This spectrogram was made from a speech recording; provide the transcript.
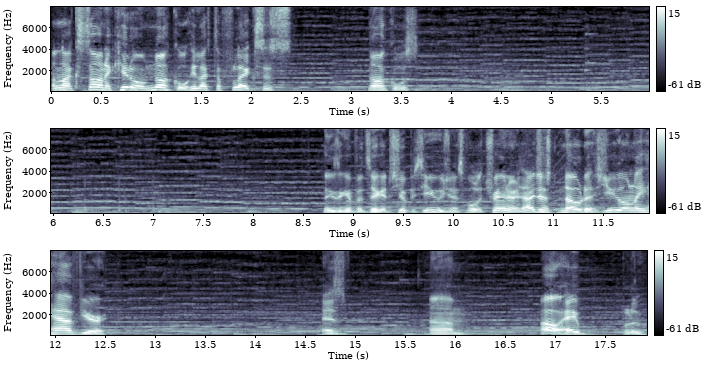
Unlike Sonic, hit on Knuckle. He likes to flex his knuckles. Thanks again for the ticket. The ship is huge and it's full of trainers. I just noticed you only have your... As... Um... Oh, hey, Blue.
